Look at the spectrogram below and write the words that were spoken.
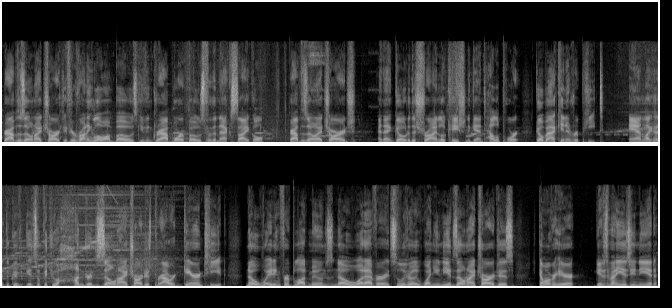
grab the zone Zonai charge. If you're running low on bows, you can grab more bows for the next cycle, grab the zone Zonai charge, and then go to the shrine location again, teleport, go back in and repeat. And like I said, this will get you 100 zone Zonai charges per hour guaranteed. No waiting for blood moons, no whatever. It's literally when you need zone Zonai charges, come over here, get as many as you need,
